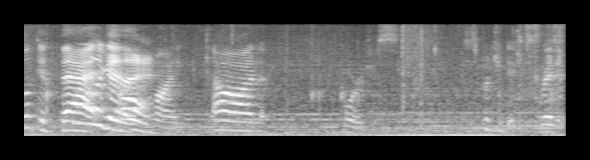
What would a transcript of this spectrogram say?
Look at that. Look at oh my god. Gorgeous. Just put your dick right in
